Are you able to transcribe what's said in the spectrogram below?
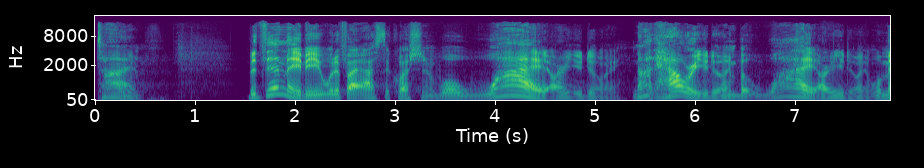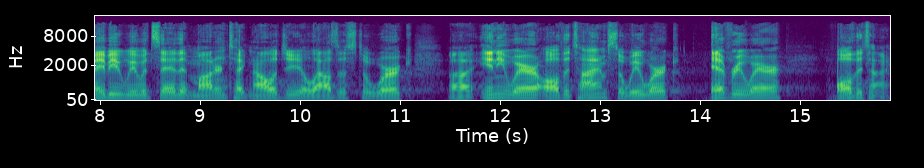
time. But then maybe, what if I ask the question, well, why are you doing? Not how are you doing, but why are you doing? Well, maybe we would say that modern technology allows us to work uh, anywhere all the time, so we work everywhere all the time.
